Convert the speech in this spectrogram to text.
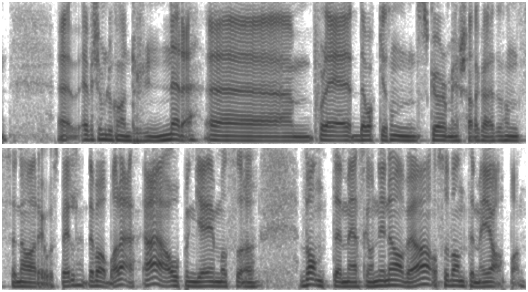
eh, Jeg vet ikke om du kan runde det. eh, for det, det var ikke sånn skirmish eller hva det heter, sånn scenariospill. Det var bare ja, ja, open game, og så vant jeg med Skandinavia, og så vant jeg med Japan.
